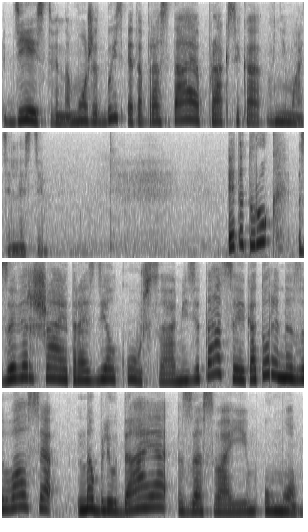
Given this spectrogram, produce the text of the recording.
действенно может быть эта простая практика внимательности. Этот урок завершает раздел курса медитации, который назывался наблюдая за своим умом.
